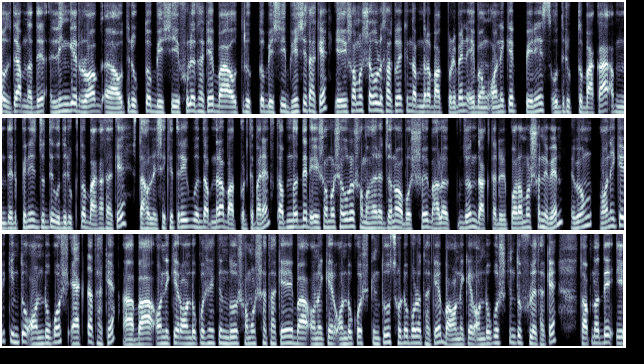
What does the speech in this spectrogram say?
বলতে আপনাদের লিঙ্গের রগ অতিরিক্ত বেশি ফুলে থাকে বা অতিরিক্ত বেশি ভেসে থাকে। এই সমস্যাগুলো থাকলে কিন্তু আপনারা বাদ পড়বেন এবং অনেকের পেনিস অতিরিক্ত বাঁকা, আপনাদের পেনিস যদি অতিরিক্ত বাঁকা থাকে, তাহলে সেক্ষেত্রেই কিন্তু আপনারা বাদ পড়তে পারেন। তো আপনাদের এই সমস্যাগুলো সমাধানের জন্য অবশ্যই ভালো একজন ডাক্তারের পরামর্শ নেবেন এবং অনেকের কিন্তু অন্ডকোষ একটা থাকে বা অনেকের অন্ডকোষে কিন্তু সমস্যা থাকে বা অনেকের অন্ডকোষ কিন্তু ছোট বড় থাকে বা অনেকের অন্ডকোষ কিন্তু ফুলে থাকে। তো আপনাদের এই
